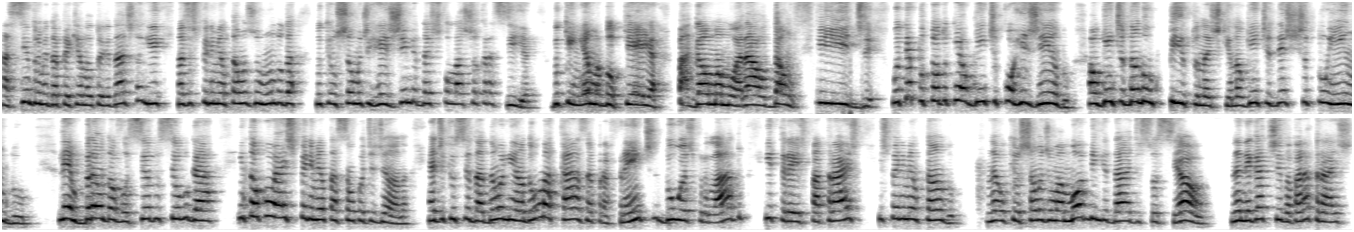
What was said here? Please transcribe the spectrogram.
A síndrome da pequena autoridade está ali. Nós experimentamos o mundo da, do que eu chamo de regime da escolastocracia, do quem ama bloqueia, pagar uma moral, dar um feed. O tempo todo tem alguém te corrigindo, alguém te dando um pito na esquina, alguém te destituindo, lembrando a você do seu lugar. Então, qual é a experimentação cotidiana? É de que o cidadão ele anda uma casa para frente, duas para o lado e três para trás, experimentando né, o que eu chamo de uma mobilidade social né, negativa para trás,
